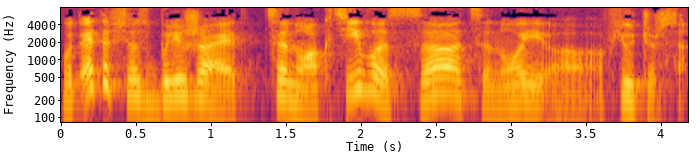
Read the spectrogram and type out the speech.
Вот это все сближает цену актива с ценой э, фьючерса.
